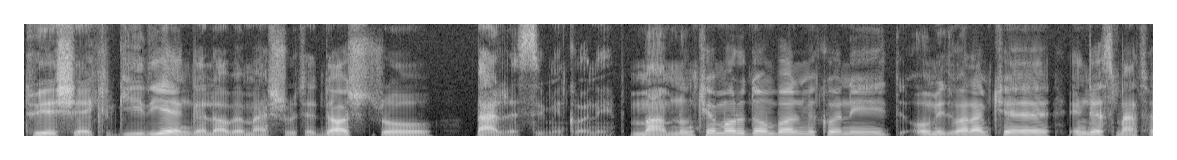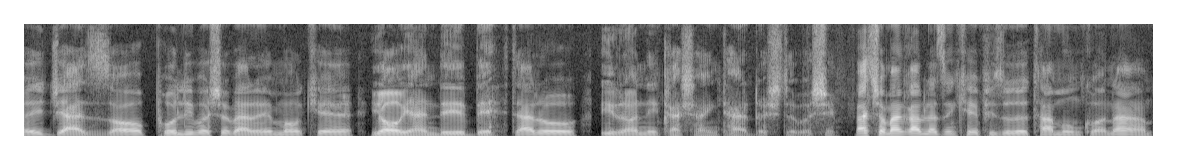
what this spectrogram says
توی شکلگیری انقلاب مشروطه داشت رو بررسی می‌کنیم ممنون که ما رو دنبال می‌کنید. امیدوارم که این قسمت های جذاب پلی باشه برای ما که یا آینده بهتر و ایرانی قشنگتر داشته باشیم. بچه من قبل از اینکه اپیزود رو تموم کنم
